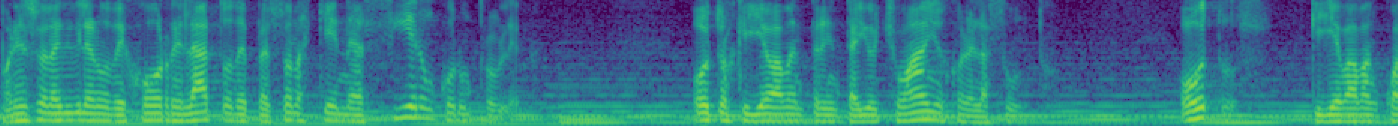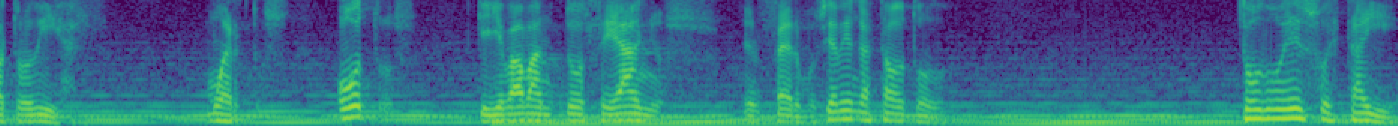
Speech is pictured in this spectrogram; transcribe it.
Por eso la Biblia nos dejó relatos de personas que nacieron con un problema. Otros que llevaban 38 años con el asunto. Otros que llevaban cuatro días muertos. Otros que llevaban 12 años enfermos. Ya habían gastado todo. Todo eso está ahí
